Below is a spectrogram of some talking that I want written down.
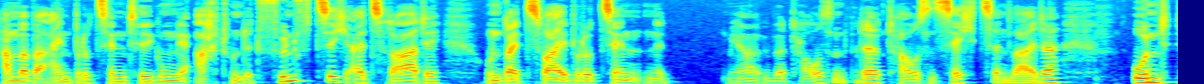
haben wir bei 1% Tilgung eine 850 als Rate und bei 2% eine ja, über 1000 wieder, 1016 leider. Und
